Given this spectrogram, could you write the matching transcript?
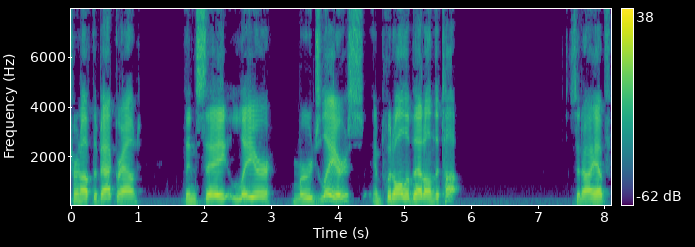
turn off the background, then say layer, merge layers, and put all of that on the top. So now I have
